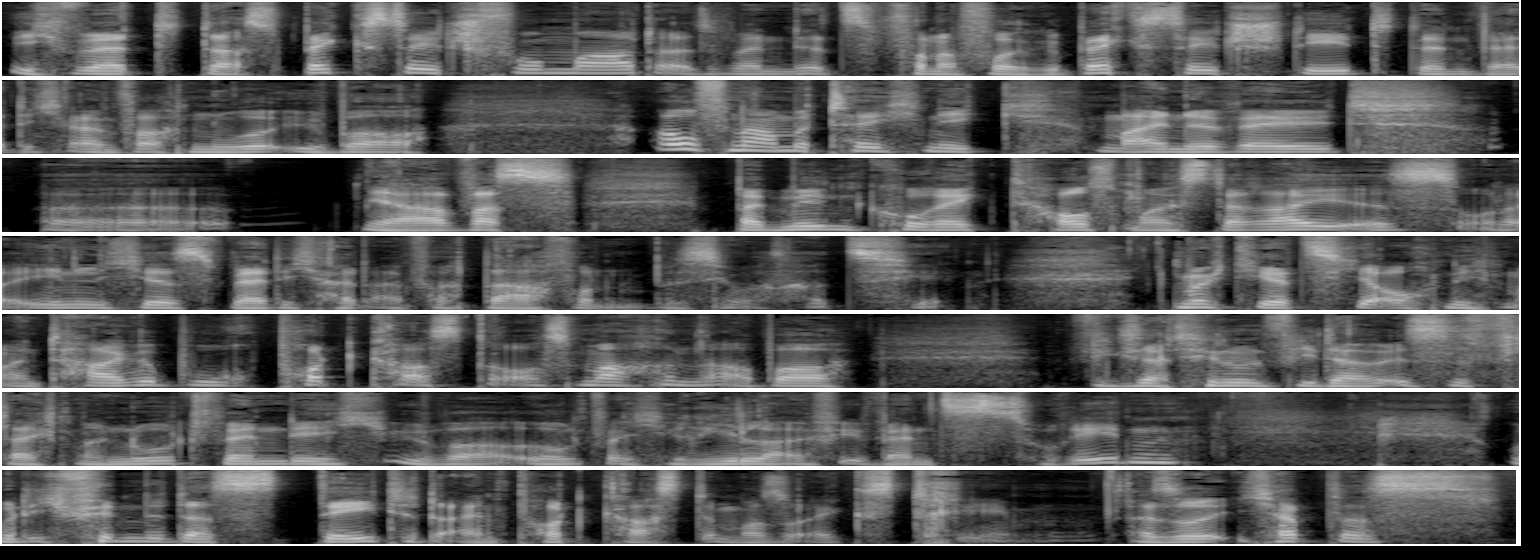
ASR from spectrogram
Ich werde das Backstage Format, also wenn jetzt von der Folge Backstage steht, dann werde ich einfach nur über Aufnahmetechnik, meine Welt, äh, ja, was bei Milden korrekt Hausmeisterei ist oder ähnliches, werde ich halt einfach davon ein bisschen was erzählen. Ich möchte jetzt hier auch nicht mein Tagebuch-Podcast draus machen, aber wie gesagt, hin und wieder ist es vielleicht mal notwendig, über irgendwelche Real-Life-Events zu reden. Und ich finde, das datet ein Podcast immer so extrem. Also ich habe das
